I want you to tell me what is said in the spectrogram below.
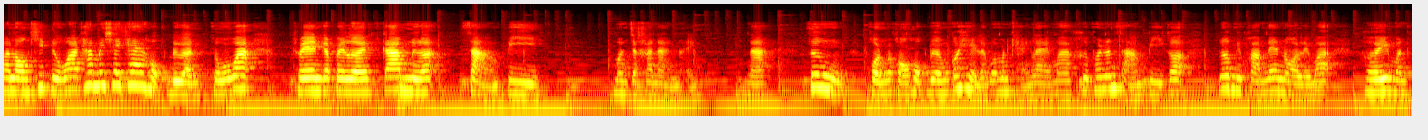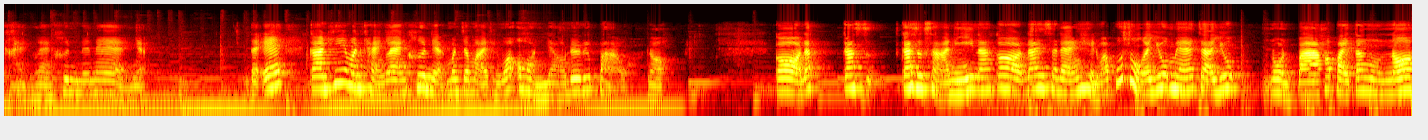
มาลองคิดดูว่าถ้าไม่ใช่แค่ 6 เดือน สมมติว่าเทรนกันไปเลยกล้ามเนื้อ 3 ปี มันจะขนาดไหนนะซึ่งผลของ 6 เดือนมันก็เห็นแล้วว่ามันแข็งแรงมากคือเพราะนั้น 3 ปีก็เริ่มมีความแน่นอนเลยว่า เฮ้ยมันแข็งแรงขึ้นแน่ๆเนี่ยแต่เอ๊ะการที่มันแข็งแรงขึ้นเนี่ยมันจะหมายถึงว่าอ่อนเยาว์ด้วยหรือเปล่าเนาะก็นักการการศึกษานี้นะก็ได้แสดงเห็นว่าผู้สูงอายุแม้จะอายุโน่นปลาเข้าไปตั้งเนาะ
